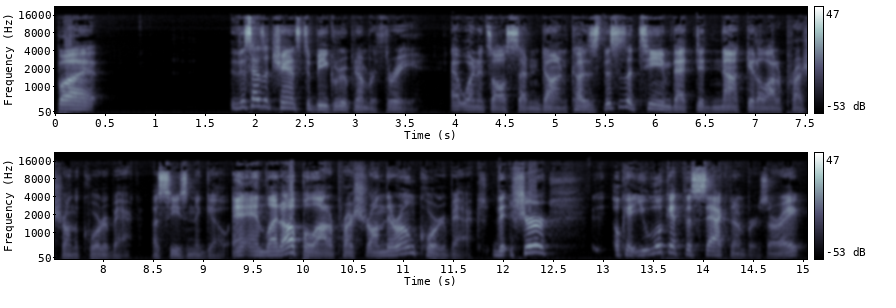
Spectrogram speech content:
But this has a chance to be group number three at when it's all said and done because this is a team that did not get a lot of pressure on the quarterback a season ago and, and let up a lot of pressure on their own quarterback. Sure, okay, you look at the sack numbers, all right?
